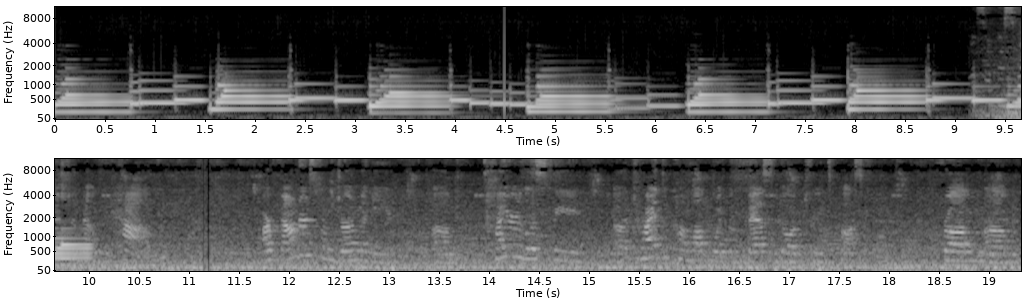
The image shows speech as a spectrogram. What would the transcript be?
our founders from Germany um, tirelessly uh, tried to come up with the best dog treats possible. From um,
